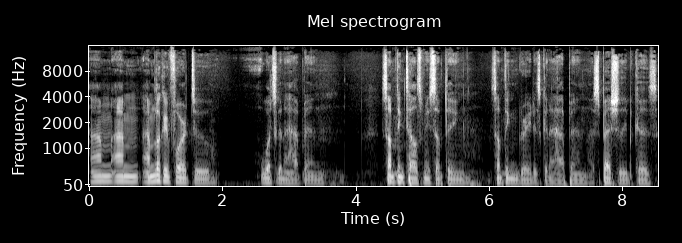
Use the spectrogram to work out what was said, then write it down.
I'm I'm I'm looking forward to what's gonna happen. Something tells me something something great is gonna happen, especially because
